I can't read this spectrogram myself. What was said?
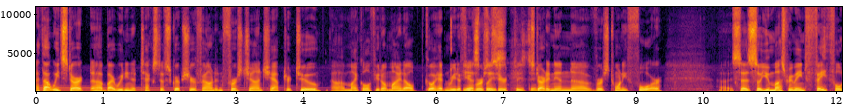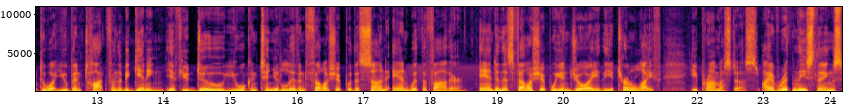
I thought we'd start uh, by reading a text of Scripture found in 1 John chapter 2. Uh, Michael, if you don't mind, I'll go ahead and read a few Yes, verses please. here, Please do. starting in uh, verse 24. Uh, it says, So you must remain faithful to what you've been taught from the beginning. If you do, you will continue to live in fellowship with the Son and with the Father. And in this fellowship we enjoy the eternal life he promised us. I have written these things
